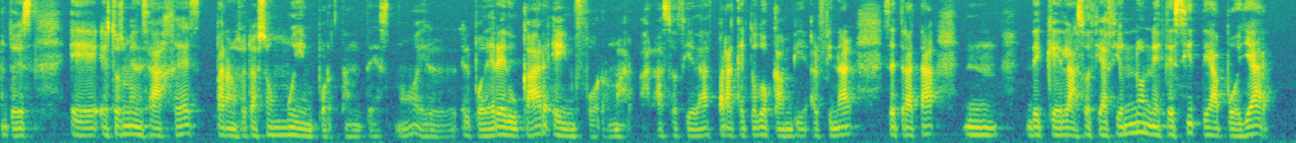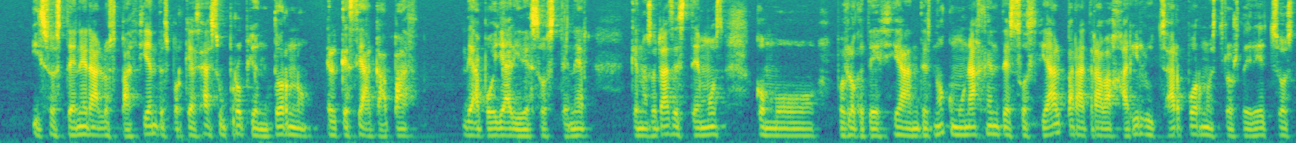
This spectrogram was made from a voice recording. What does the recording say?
entonces, eh, estos mensajes para nosotras son muy importantes, ¿no? el, poder educar e informar a la sociedad para que todo cambie. Al final se trata mm, de que la asociación no necesite apoyar y sostener a los pacientes porque sea su propio entorno el que sea capaz de apoyar y de sostener. Que nosotras estemos como, pues lo que te decía antes, ¿no? Como un agente social para trabajar y luchar por nuestros derechos,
